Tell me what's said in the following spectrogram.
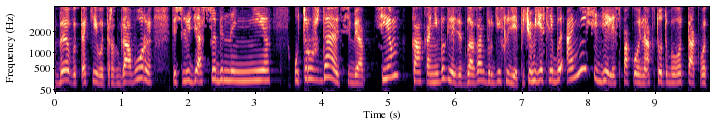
да, вот такие вот разговоры. То есть люди особенно не утруждают себя тем, как они выглядят в глазах других людей. Причем, если бы они сидели спокойно, а кто-то бы вот так вот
